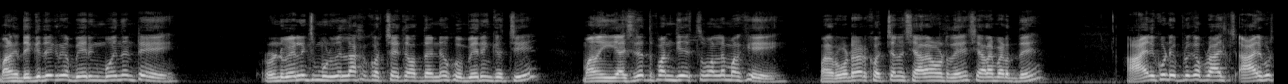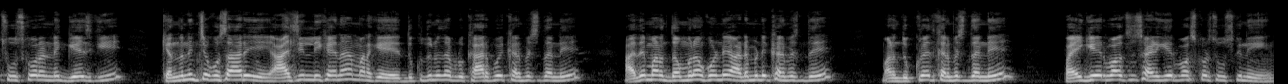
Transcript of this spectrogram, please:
మనకి దగ్గర దగ్గరగా బేరింగ్ పోయిందంటే రెండు వేల నుంచి మూడు వేల దాకా ఖర్చు అయితే వద్దండి. ఒక బేరింగ్కి వచ్చి మనం ఈ అశ్రద్ధ పని చేస్తాం వల్ల మనకి మన రోటవేటర్ ఖర్చు చాలా ఉంటుంది చాలా పెడుతుంది ఆయిల్ కూడా ఎప్పటికప్పుడు ఆయిల్ ఆయిల్ కూడా చూసుకోవాలండి గేజ్కి. కింద నుంచి ఒకసారి ఆయిల్ లీక్ అయినా మనకి దుక్కు దున్నేటప్పుడు కారిపోయి కనిపిస్తుందండి. అదే మన దమ్ములో అనుకోండి ఆటోమేటిక్ కనిపిస్తుంది. మన దుక్కులు అయితే కనిపిస్తుందండి. పై gear box side gear box కూడా చూసుకుని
